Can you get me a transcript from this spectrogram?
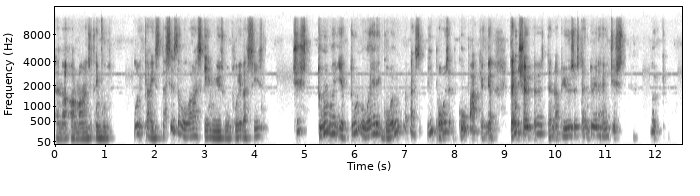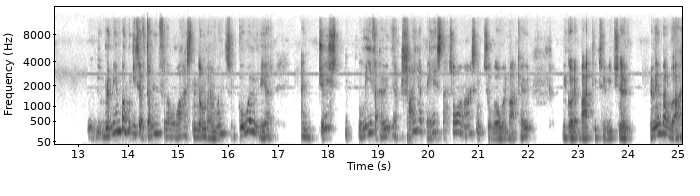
and our manager team goes, "Look, guys, this is the last game you will play this season. Just don't let you don't let it go out with this. Be positive. Go back out there. Didn't shout at us. Didn't abuse us. Didn't do anything. Just look. Remember what you have done for the last number of months. Go out there and just leave it out there. Try your best. That's all I'm asking. So we all went back out. We got it back to two each. Now, remember what I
